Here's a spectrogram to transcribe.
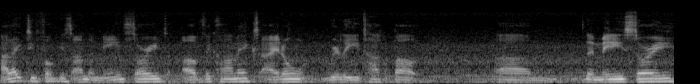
I like to focus on the main stories of the comics. I don't really talk about um, the mini story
